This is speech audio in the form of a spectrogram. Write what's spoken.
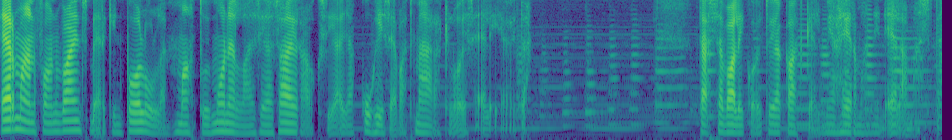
Hermann von Weinsbergin polulle mahtui monenlaisia sairauksia ja kuhisevat määrät loiseliöitä. Tässä valikoituja katkelmia Hermannin elämästä.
